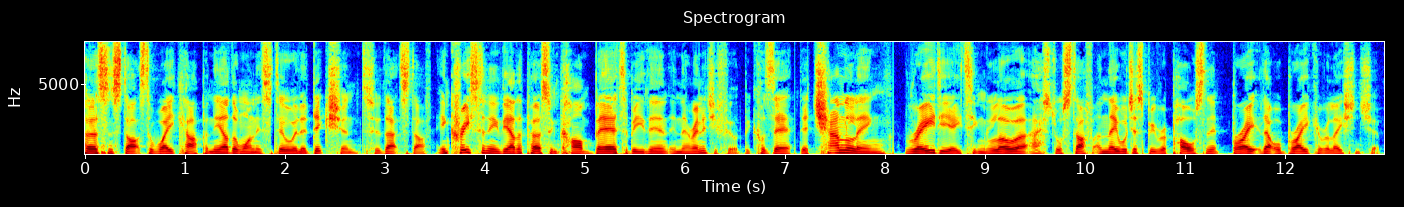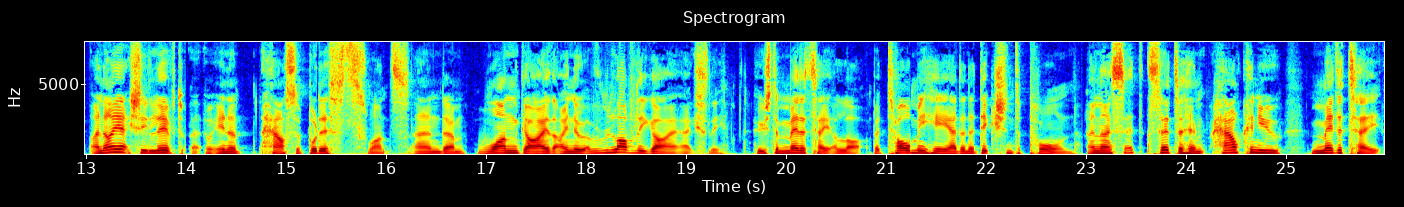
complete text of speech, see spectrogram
person starts to wake up and the other one is still in addiction to that stuff, increasingly the other person can't bear to be in their energy field because they're they're channeling, radiating lower astral stuff, and they will just be repulsed, and it break that will break a relationship. And I actually lived uh, in a house of Buddhists once, and um, one guy that I knew, a lovely guy actually, who used to meditate a lot, but told me he had an addiction to porn. And I said said to him, "How can you meditate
